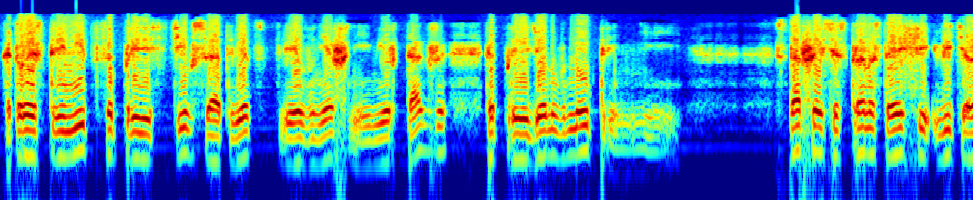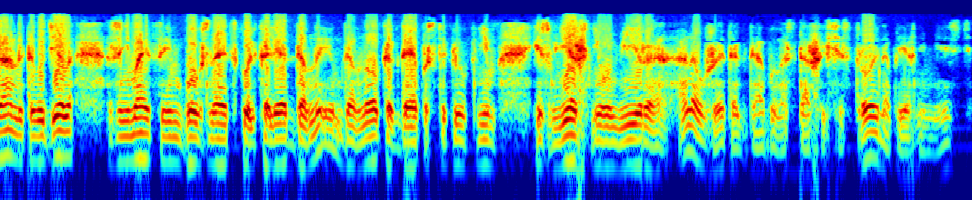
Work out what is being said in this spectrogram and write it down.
которая стремится привести в соответствие внешний мир так же, как приведен внутренний Старшая сестра, настоящий ветеран этого дела, занимается им бог знает сколько лет, давным-давно, когда я поступил к ним из внешнего мира. Она уже тогда была старшей сестрой на прежнем месте.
